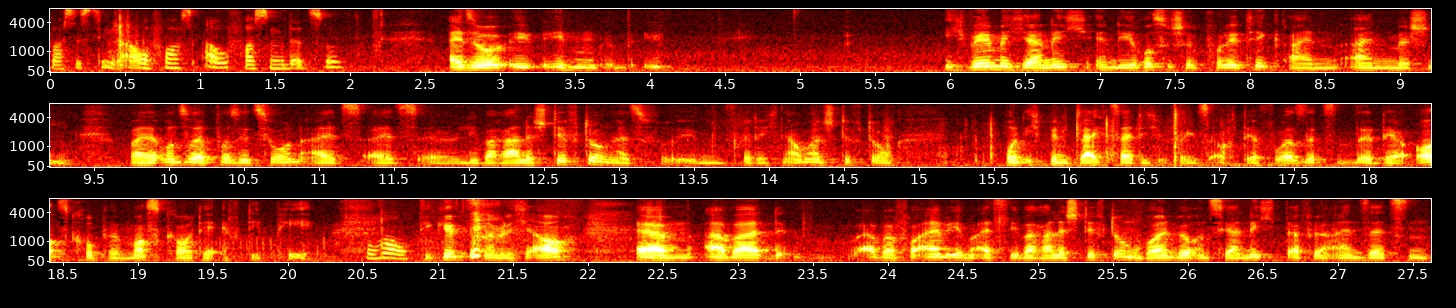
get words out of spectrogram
was ist Ihre Auffass Auffassung dazu? Also, eben ich will mich ja nicht in die russische Politik ein, einmischen, weil unsere Position als, als äh, liberale Stiftung, als Friedrich-Naumann-Stiftung, und ich bin gleichzeitig übrigens auch der Vorsitzende der Ortsgruppe Moskau der FDP. Wow. Die gibt es nämlich auch. Ähm, aber, aber vor allem eben als liberale Stiftung wollen wir uns ja nicht dafür einsetzen,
